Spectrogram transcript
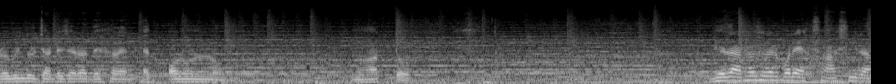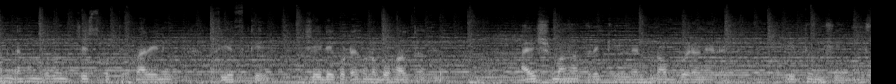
রবীন্দ্র জাডেজারা দেখালেন এক অনন্য মাহাত্ম। দু হাজার আঠারো সালের পরে একশো আশি রান এখন পর্যন্ত চেস করতে পারেনি সিএসকে সেই রেকর্ড এখনও বহাল থাকল। আয়ুষ মাহাত্রে খেললেন নব্বই রানের বিধ্বংসী ইনিংস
